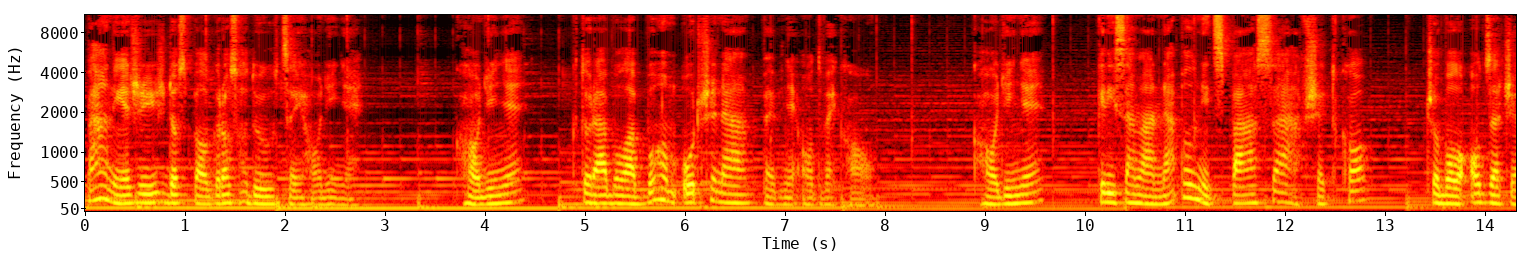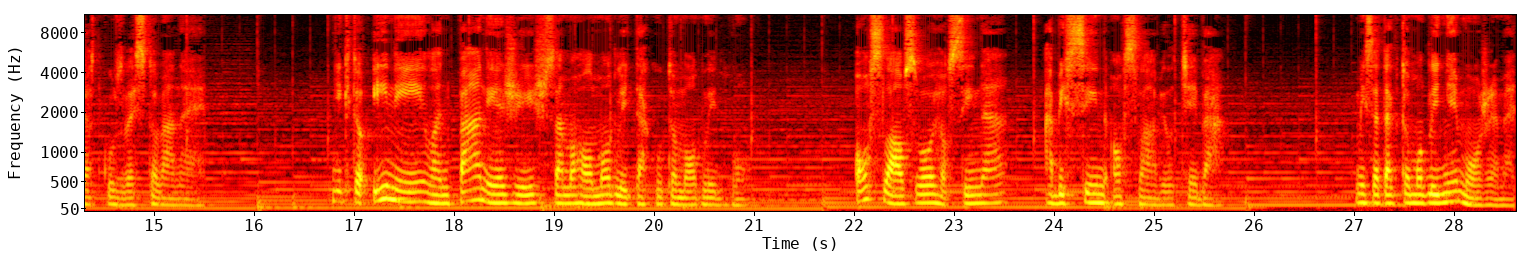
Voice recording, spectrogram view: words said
Pán Ježiš dospel k rozhodujúcej hodine. K hodine, ktorá bola Bohom určená pevne od vekov. K hodine, kedy sa má naplniť spása a všetko, čo bolo od začiatku zvestované. Nikto iný, len Pán Ježiš sa mohol modliť takúto modlitbu. Oslav svojho syna, aby syn oslávil teba. My sa takto modliť nemôžeme.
